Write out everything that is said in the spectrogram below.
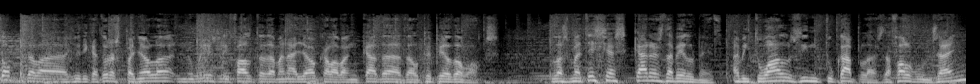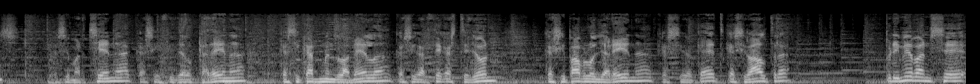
Top de la judicatura espanyola només li falta demanar lloc a la bancada del PP o de Vox. Les mateixes cares de Belmez, habituals intocables de fa alguns anys, que si Marchena, que si Fidel Cadena, que si Carmen Lamela, que si García Castellón, que si Pablo Llarena, que si aquest, que si l'altre... Primer van ser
